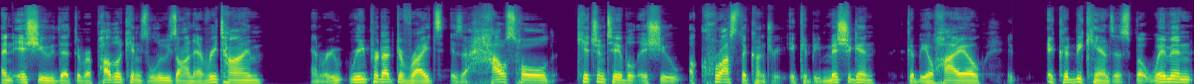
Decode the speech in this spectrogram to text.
an issue that the Republicans lose on every time. And re- reproductive rights is a household kitchen table issue across the country. It could be Michigan, it could be Ohio, it, it could be Kansas, but women,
